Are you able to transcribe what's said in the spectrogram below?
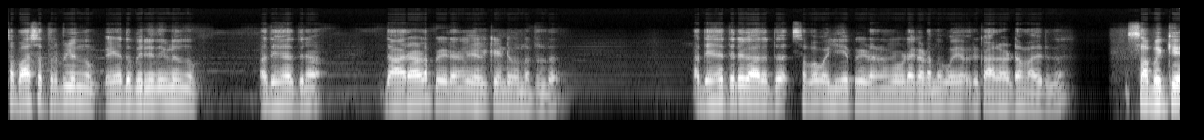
സഭാശത്രുക്കളിൽ നിന്നും വേദപരിധികളിൽ നിന്നും അദ്ദേഹത്തിന് ധാരാളം പീഡനങ്ങൾ ഏൽക്കേണ്ടി വന്നിട്ടുണ്ട്. അദ്ദേഹത്തിന്റെ കാലത്ത് സഭ വലിയ പീഡനങ്ങളിലൂടെ കടന്നുപോയ ഒരു കാലഘട്ടമായിരുന്നു. സഭയ്ക്ക്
